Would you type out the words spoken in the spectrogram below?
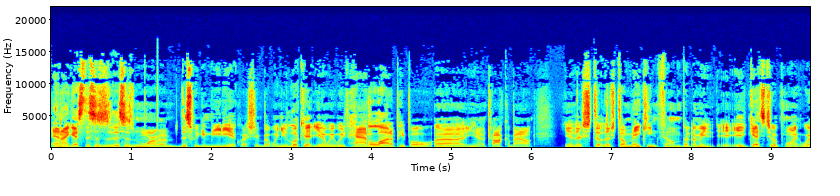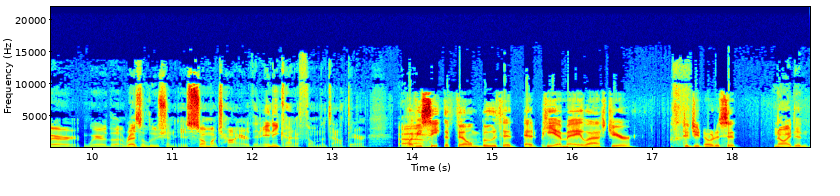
and I guess this is this is more of a this week in media question. But when you look at you know we, we've had a lot of people uh, you know talk about you know they're still they're still making film, but I mean it, it gets to a point where where the resolution is so much higher than any kind of film that's out there. Well, have Um, you seen the film booth at, at PMA last year? Did you notice it? No, I didn't.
